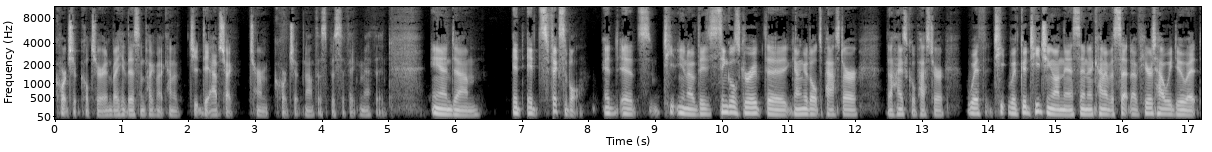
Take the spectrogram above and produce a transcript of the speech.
courtship culture. And by this, I'm talking about kind of the abstract term courtship, not the specific method. And, um, it, it's fixable. It, it's, you know, the singles group, the young adults pastor, the high school pastor with, with good teaching on this and a kind of a set of here's how we do it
